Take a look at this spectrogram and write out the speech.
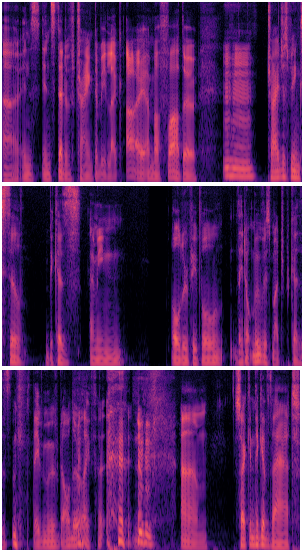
Uh, in, instead of trying to be like, I am a father, Mm-hmm. try just being still because I mean, older people they don't move as much because they've moved all their life. no, um, so I can think of that.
